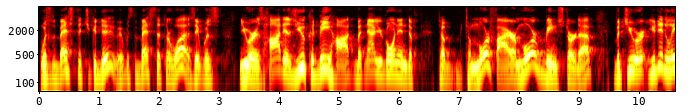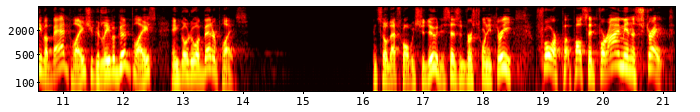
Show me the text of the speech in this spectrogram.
was the best that you could do. It was the best that there was. It was you were as hot as you could be hot, but now you're going into to, to more fire, more being stirred up. But you were you didn't leave a bad place. You could leave a good place and go to a better place. And so that's what we should do. It says in verse 23, for Paul said, For I'm in a strait.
